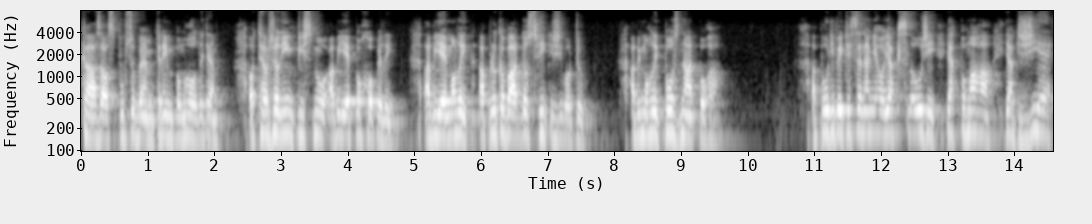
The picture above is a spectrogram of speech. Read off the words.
Kázal způsobem, kterým pomohl lidem. Otevřel jim písmu, aby je pochopili. Aby je mohli aplikovat do svých životů. Aby mohli poznat Boha. A podívejte se na něho, jak slouží, jak pomáhá, jak žije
